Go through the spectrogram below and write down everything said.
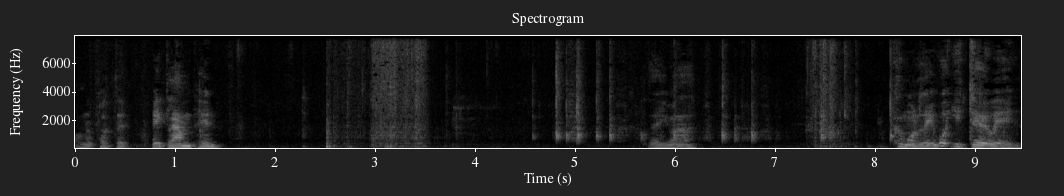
I'm gonna plug the big lamp in. There you are. Come on, Lee, what you doing?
